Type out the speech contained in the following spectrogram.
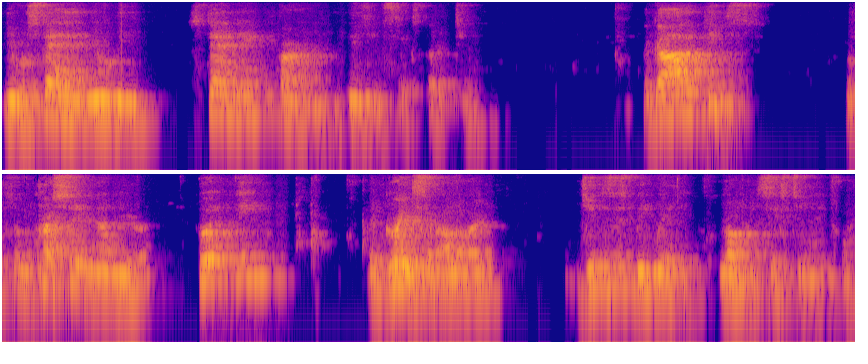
you will stand, you will be standing firm. Ephesians 6, 13. The God of peace will soon crush Satan under your foot. The grace of our Lord Jesus be with you. Romans 16 and 20.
